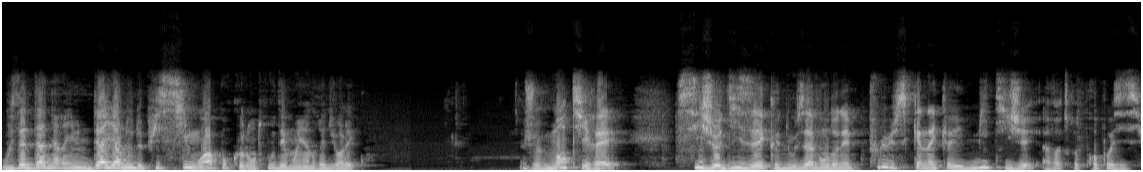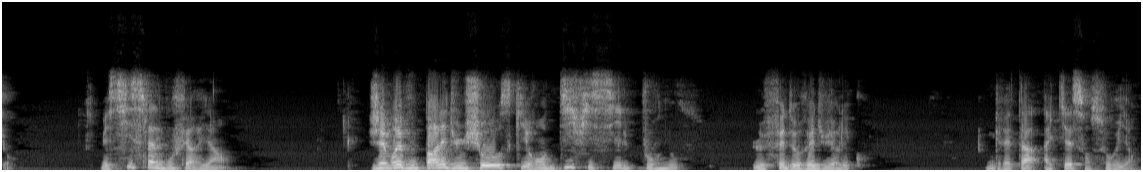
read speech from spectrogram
vous êtes derrière nous depuis six mois pour que l'on trouve des moyens de réduire les coûts. Je mentirais si je disais que nous avons donné plus qu'un accueil mitigé à votre proposition. Mais si cela ne vous fait rien, j'aimerais vous parler d'une chose qui rend difficile pour nous le fait de réduire les coûts. Greta acquiesce en souriant.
